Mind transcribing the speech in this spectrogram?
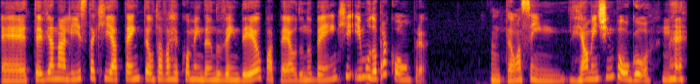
é, teve analista que até então estava recomendando vender o papel do Nubank e mudou para compra. Então, assim, realmente empolgou, né?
